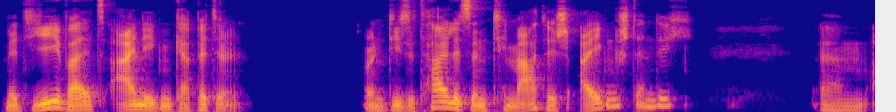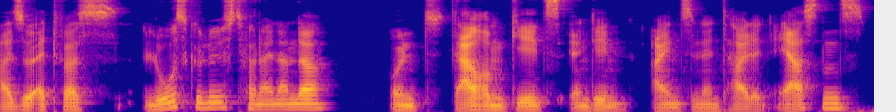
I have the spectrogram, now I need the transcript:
mit jeweils einigen Kapiteln. Und diese Teile sind thematisch eigenständig, ähm, also etwas losgelöst voneinander. Und darum geht's in den einzelnen Teilen. Erstens,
